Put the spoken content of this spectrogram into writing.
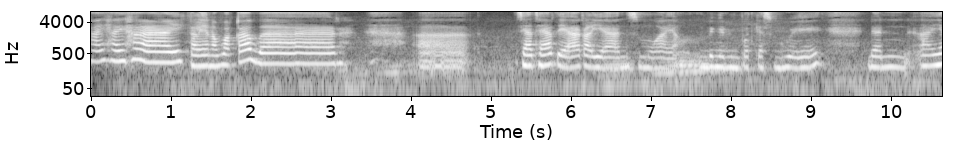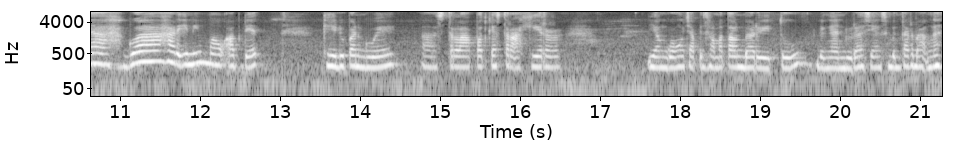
Hai hai hai, kalian apa kabar? Eh, sehat-sehat ya kalian semua yang dengerin podcast gue. Dan eh, ya, gue hari ini mau update kehidupan gue eh, setelah podcast terakhir yang gue ngucapin selamat tahun baru itu dengan durasi yang sebentar banget.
